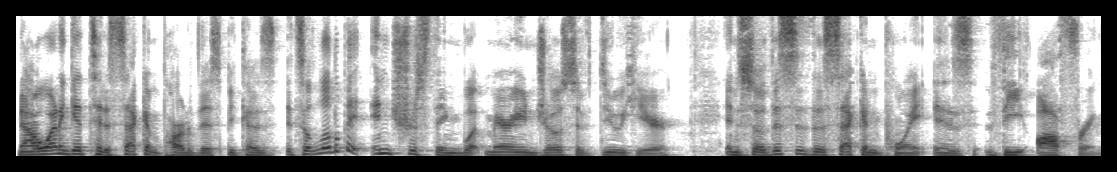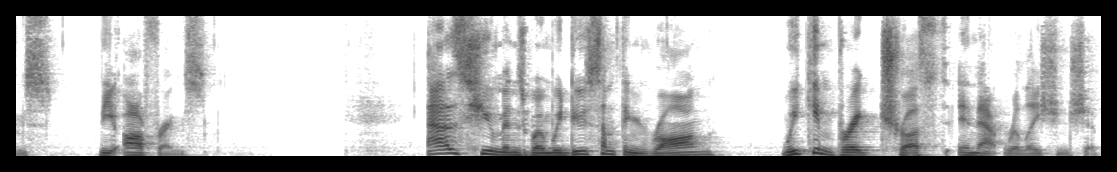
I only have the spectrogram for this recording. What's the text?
Now, I want to get to the second part of this because it's a little bit interesting what Mary and Joseph do here. And so this is the second point is the offerings. The offerings. As humans, when we do something wrong, we can break trust in that relationship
